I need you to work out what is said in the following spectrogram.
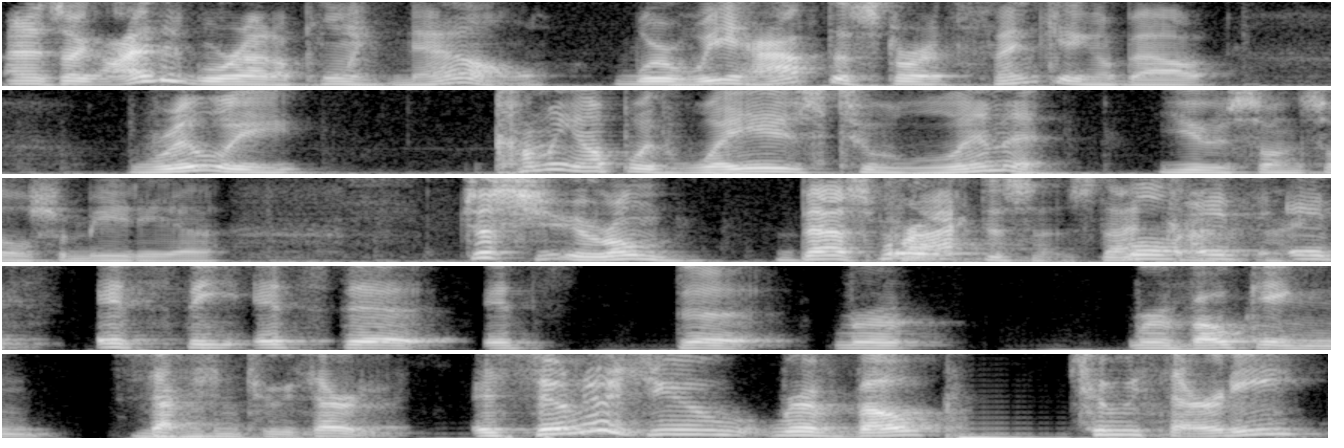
and it's like I think we're at a point now where we have to start thinking about really coming up with ways to limit use on social media. Just your own best well, practices. well, it's it's it's the it's the it's the revoking Section mm-hmm. 230. As soon as you revoke 230,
